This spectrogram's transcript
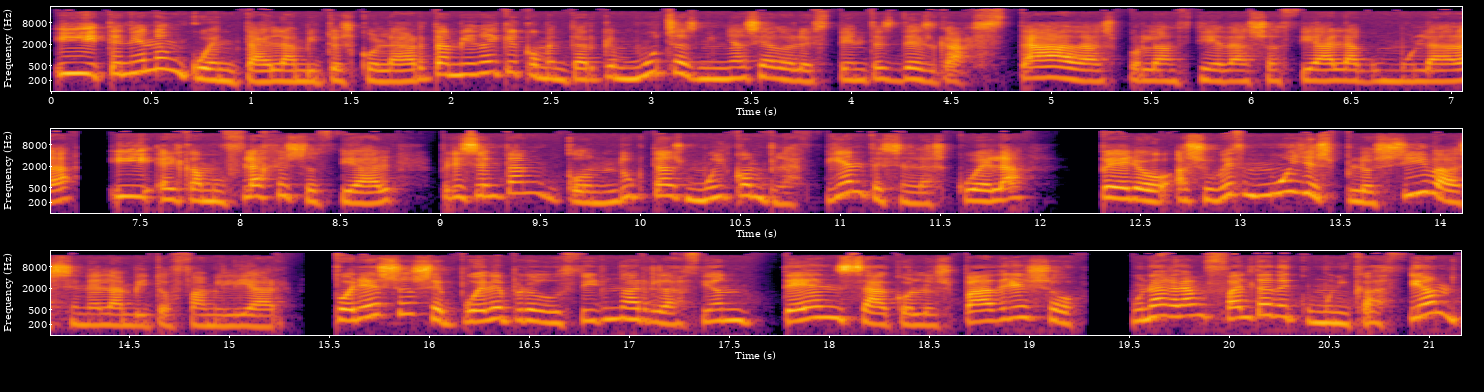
Y teniendo en cuenta el ámbito escolar, también hay que comentar que muchas niñas y adolescentes desgastadas por la ansiedad social acumulada y el camuflaje social presentan conductas muy complacientes en la escuela, pero a su vez muy explosivas en el ámbito familiar. Por eso se puede producir una relación tensa con los padres o una gran falta de comunicación,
